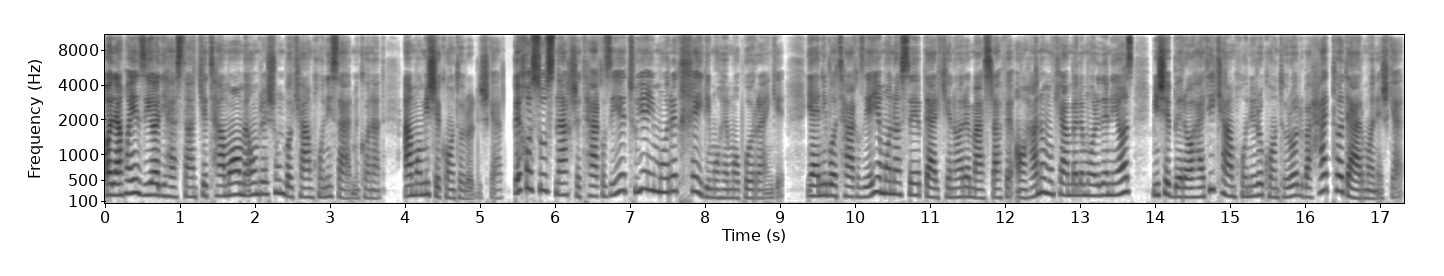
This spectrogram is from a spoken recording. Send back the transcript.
آدم های زیادی هستند که تمام عمرشون با کمخونی سر می‌کنن اما میشه کنترلش کرد. به خصوص نقش تغذیه توی این مورد خیلی مهم و پررنگه. یعنی با تغذیه مناسب در کنار مصرف آهن و مکمل مورد نیاز میشه به راحتی کمخونی رو کنترل و حتی درمانش کرد.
